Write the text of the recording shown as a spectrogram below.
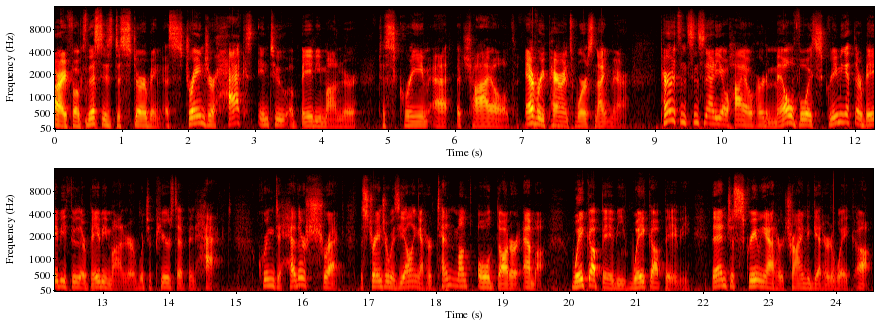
All right, folks, this is disturbing. A stranger hacks into a baby monitor to scream at a child. Every parent's worst nightmare. Parents in Cincinnati, Ohio heard a male voice screaming at their baby through their baby monitor, which appears to have been hacked. According to Heather Schreck, the stranger was yelling at her 10 month old daughter, Emma, Wake up, baby, wake up, baby. Then just screaming at her, trying to get her to wake up.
